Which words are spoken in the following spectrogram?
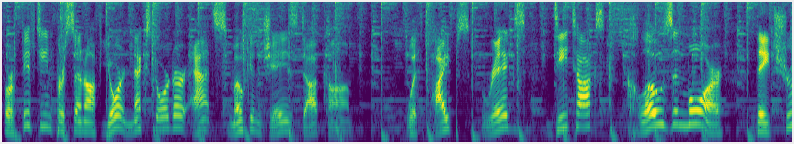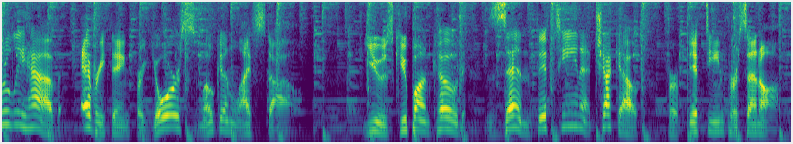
for 15% off your next order at SmokinJays.com. With pipes, rigs, detox, clothes, and more, they truly have everything for your smoking lifestyle. Use coupon code ZEN15 at checkout for 15% off.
